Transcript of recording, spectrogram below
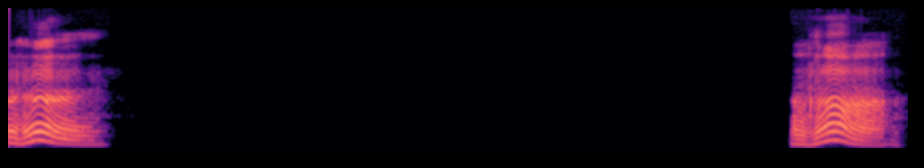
Угу. Угу.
